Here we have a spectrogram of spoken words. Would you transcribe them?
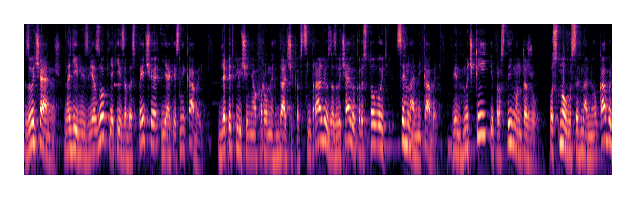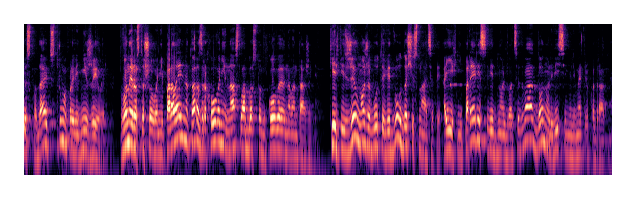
Звичайно ж, надійний зв'язок, який забезпечує якісний кабель. Для підключення охоронних датчиків з централію зазвичай використовують сигнальний кабель. Він гнучкий і простий в монтажу. Основу сигнального кабелю складають струмопровідні жили. Вони розташовані паралельно та розраховані на слабостомкове навантаження. Кількість жил може бути від 2 до 16, а їхній переріз від 0,22 до 0,8 мм квадратних.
